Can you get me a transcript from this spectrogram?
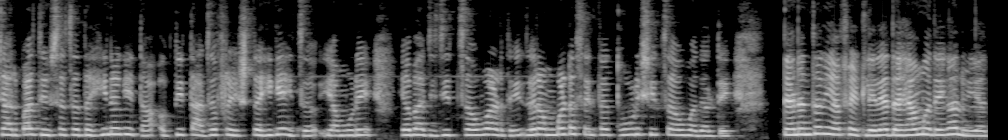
चार पाच दिवसाचं दही न घेता अगदी ताजं फ्रेश दही घ्यायचं. यामुळे या भाजीची चव वाढते. जर आंबट असेल तर थोडीशी चव बदलते. त्यानंतर या फेटलेल्या दह्यामध्ये घालूयात.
